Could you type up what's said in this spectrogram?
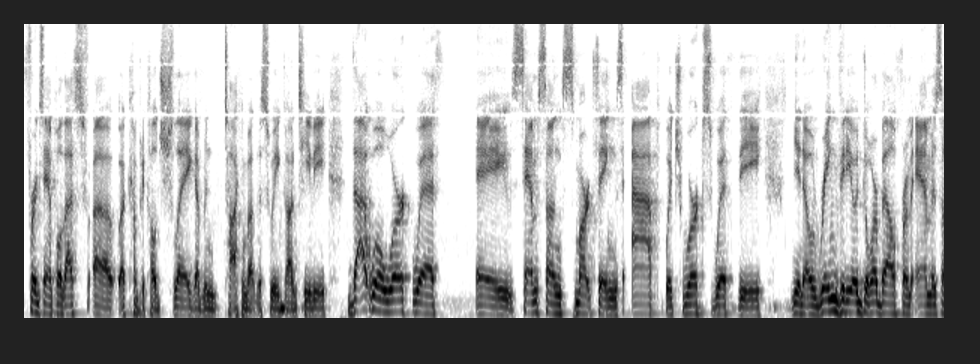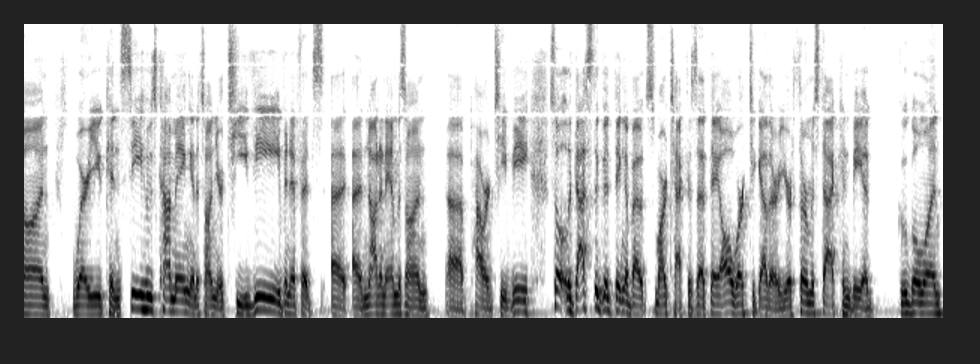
for example, that's uh, a company called Schlage. I've been talking about this week on TV. That will work with a Samsung Smart Things app, which works with the, you know, Ring video doorbell from Amazon, where you can see who's coming and it's on your TV, even if it's uh uh not an Amazon uh, powered TV. So that's the good thing about smart tech is that they all work together. Your thermostat can be a Google one.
